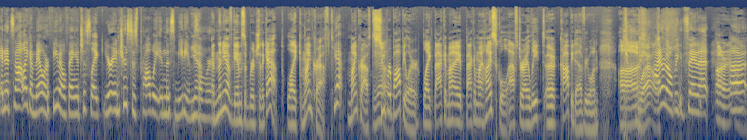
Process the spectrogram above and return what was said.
And it's not like a male or female thing. It's just like your interest is probably in this medium Yeah, somewhere. and then you have games that bridge the gap, like Minecraft. Yeah. Minecraft, Yeah. super popular. Like back at my back at my high school, after I leaked a copy to everyone. Uh, wow I don't know if we can say that. All right. Uh,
